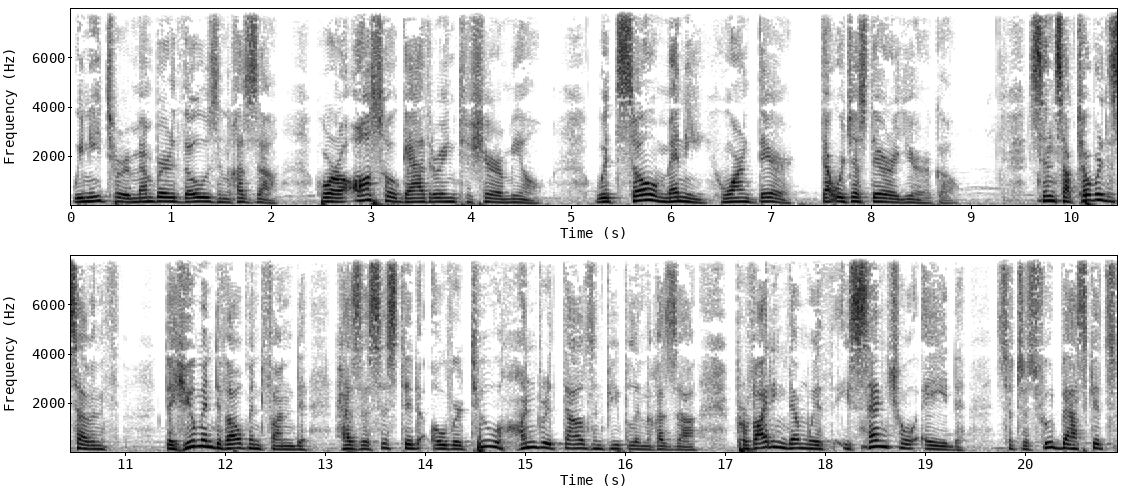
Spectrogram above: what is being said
we need to remember those in Gaza who are also gathering to share a meal with so many who aren't there that were just there a year ago. Since October the 7th, the Human Development Fund has assisted over 200,000 people in Gaza, providing them with essential aid such as food baskets,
